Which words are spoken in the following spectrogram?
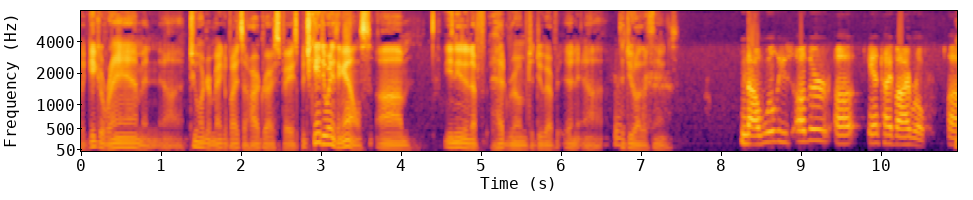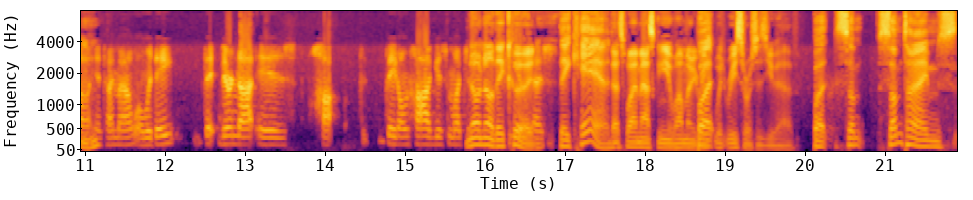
a gig of RAM and uh, 200 megabytes of hard drive space, but you can't do anything else. Um, you need enough headroom to do every, uh, to do other things. Now, will these other uh, antiviral, uh, Mhm. anti-malware, were they, they? They're not as hot. They don't hog as much. No, as no, the they could. as- They can, That's why I'm asking you how many But- re- what resources you have. but some sometimes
